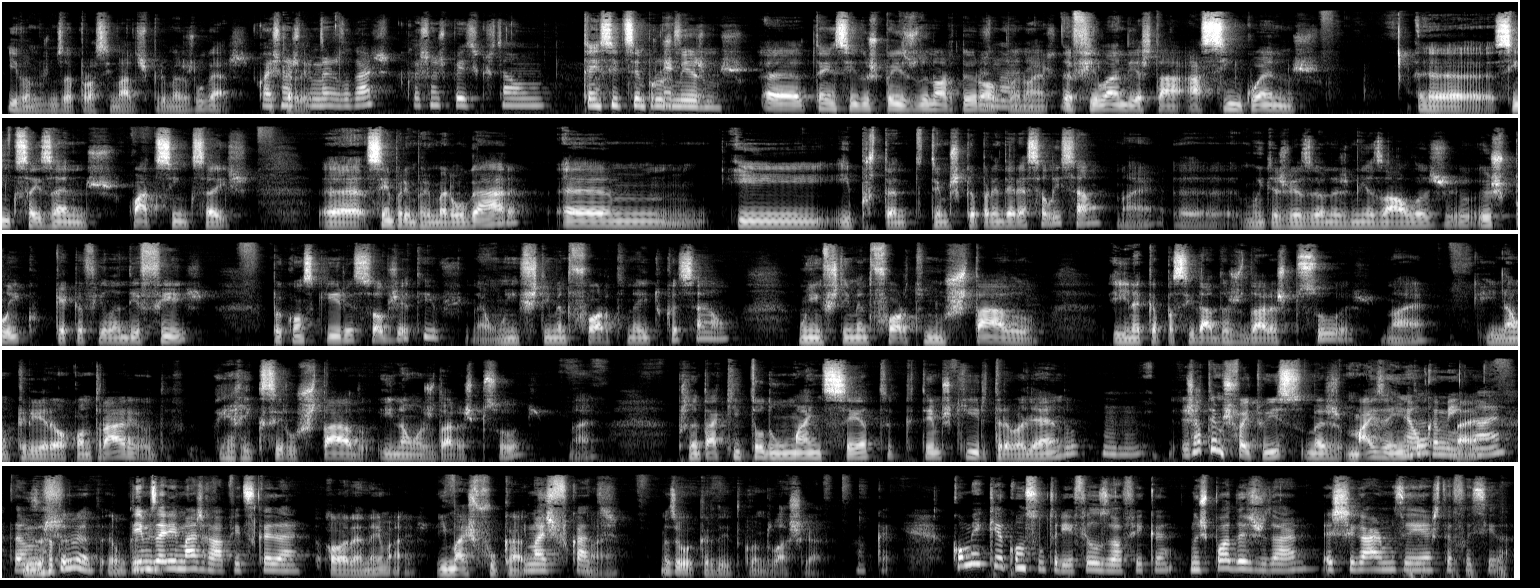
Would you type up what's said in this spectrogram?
e vamos nos aproximar dos primeiros lugares. Quais acredito. são os primeiros lugares? Quais são os países que estão Têm sido sempre os mesmos. Uh, têm sido os países do norte da Europa, não é? A Finlândia está há 5 anos, 5, uh, 6 anos, 4, 5, 6, sempre em primeiro lugar. Um, e, e, portanto temos que aprender essa lição, não é? Uh, muitas vezes eu nas minhas aulas eu, eu, explico o que é que a Finlândia fez para conseguir esses objetivos. É um investimento forte na educação, um investimento forte no Estado e na capacidade de ajudar as pessoas, não é? e não querer, ao contrário, enriquecer o Estado e não ajudar as pessoas, não é? Portanto, há aqui todo um mindset que temos que ir trabalhando. Uhum. Já temos feito isso, mas mais ainda. É um caminho, não é? Não é? Estamos... Exatamente. É um Podíamos ir mais rápido, se calhar. Ora, nem mais. E mais focados. E mais focados. É? Mas eu acredito que vamos lá chegar. Ok. Como é que a consultoria filosófica nos pode ajudar a chegarmos a esta felicidade?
